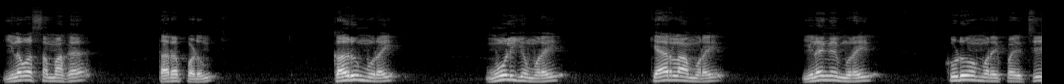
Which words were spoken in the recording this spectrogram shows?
இலவசமாக தரப்படும் கருமுறை மூலிகை முறை கேரளா முறை இலங்கை முறை குடும்ப முறை பயிற்சி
